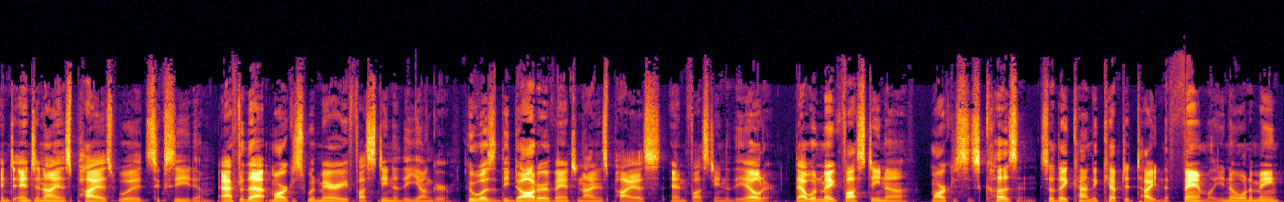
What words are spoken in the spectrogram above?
and Antoninus Pius would succeed him. After that, Marcus would marry Faustina the Younger, who was the daughter of Antoninus Pius and Faustina the Elder. That would make Faustina Marcus's cousin, so they kind of kept it tight in the family, you know what I mean?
